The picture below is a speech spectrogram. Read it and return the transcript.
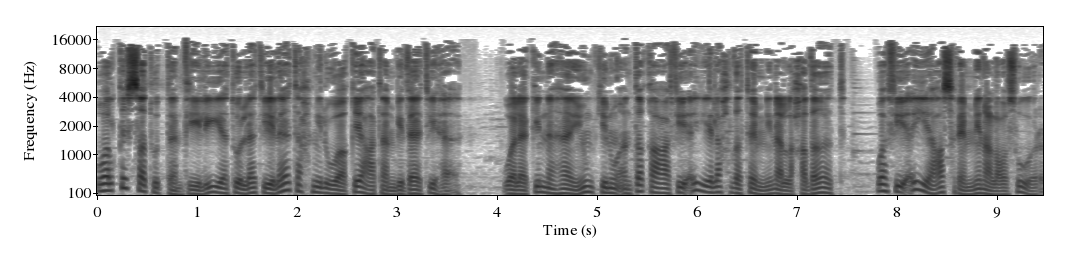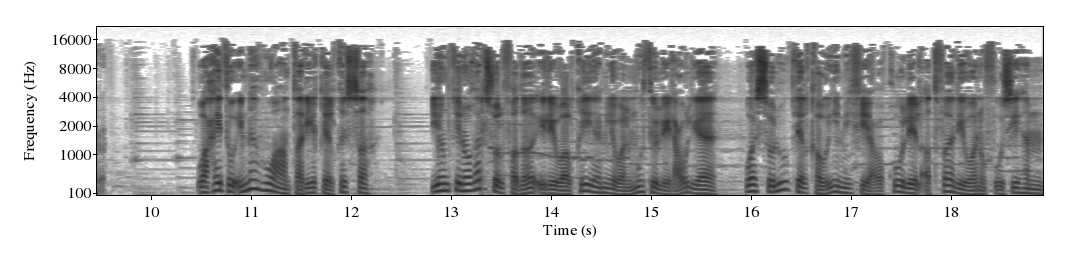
والقصة التمثيلية التي لا تحمل واقعة بذاتها ولكنها يمكن أن تقع في أي لحظة من اللحظات وفي أي عصر من العصور. وحيث إنه عن طريق القصة يمكن غرس الفضائل والقيم والمثل العليا والسلوك القويم في عقول الأطفال ونفوسهم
